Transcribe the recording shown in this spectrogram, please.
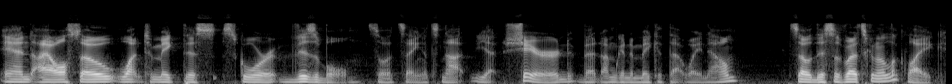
And I also want to make this score visible. So it's saying it's not yet shared, but I'm going to make it that way now. So this is what it's going to look like.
